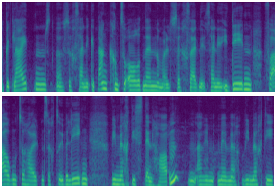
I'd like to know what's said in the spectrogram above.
zu begleiten, äh, sich seine Gedanken zu ordnen, einmal sich seine, seine Ideen vor Augen zu halten, sich zu überlegen, wie möchte ich es denn haben, äh, wie, wie, möchte ich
